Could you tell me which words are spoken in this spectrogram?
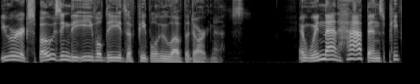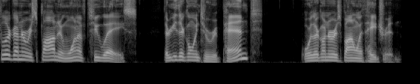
you are exposing the evil deeds of people who love the darkness. And when that happens, people are going to respond in one of two ways. They're either going to repent or they're going to respond with hatred.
